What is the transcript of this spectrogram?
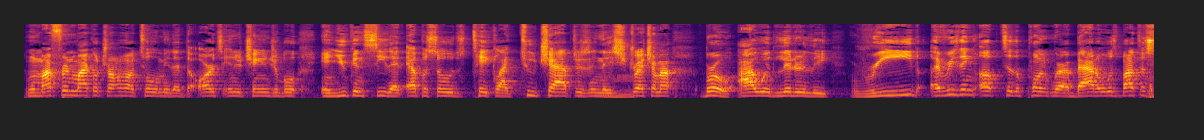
when my friend Michael Tronhart told me that the art's interchangeable and you can see that episodes take like two chapters and they Mm-hmm. stretch them out, bro, I would literally read everything up to the point where a battle was about to Mm-hmm.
